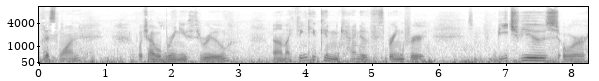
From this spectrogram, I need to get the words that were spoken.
this one, which I will bring you through. Um, I think you can kind of spring for some beach views or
